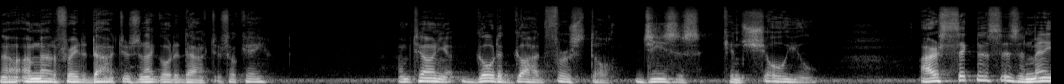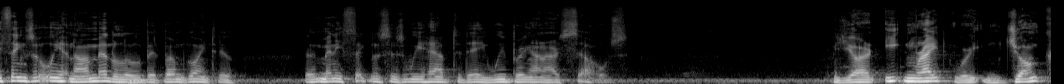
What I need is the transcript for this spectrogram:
Now, I'm not afraid of doctors, and I go to doctors, okay? I'm telling you, go to God first, though. Jesus can show you our sicknesses and many things that we have, now I meant a little bit, but I'm going to. The many sicknesses we have today, we bring on ourselves. You aren't eating right, we're eating junk.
